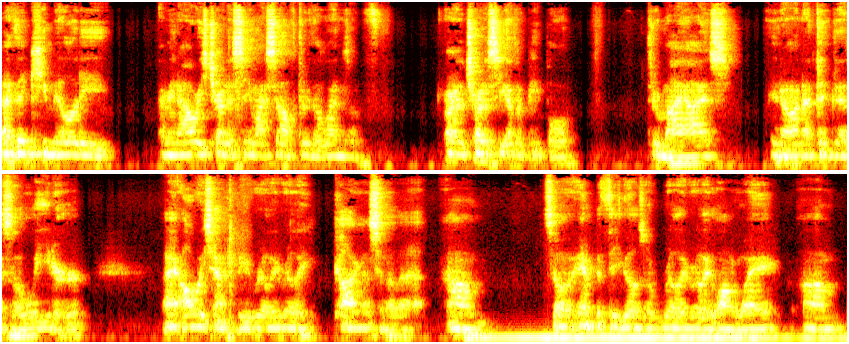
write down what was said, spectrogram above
I think humility, I mean, I always try to see myself through the lens of, or I try to see other people through my eyes, you know, and I think as a leader, I always have to be really, really cognizant of that. Um, so empathy goes a really, really long way. Um,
